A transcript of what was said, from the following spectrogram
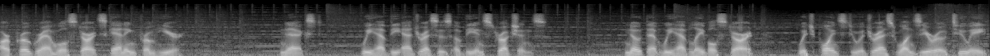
Our program will start scanning from here. Next, we have the addresses of the instructions. Note that we have label start, which points to address 1028,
